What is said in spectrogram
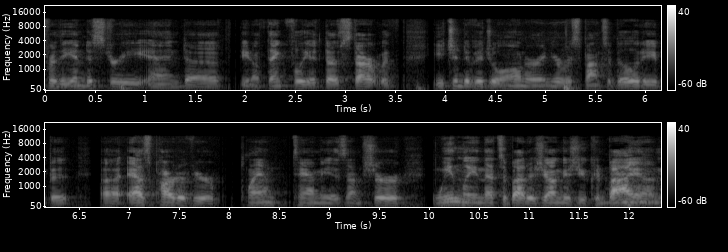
for the industry, and uh, you know, thankfully, it does start with each individual owner and your responsibility. But uh, as part of your plan, Tammy, is I'm sure weanling, that's about as young as you can buy them,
